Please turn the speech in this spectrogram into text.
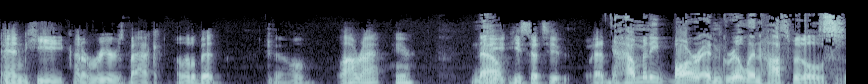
And he kind of rears back a little bit. Oh, well, all right, here. Now, he, he sets you. Go ahead. how many bar and grill and hospitals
